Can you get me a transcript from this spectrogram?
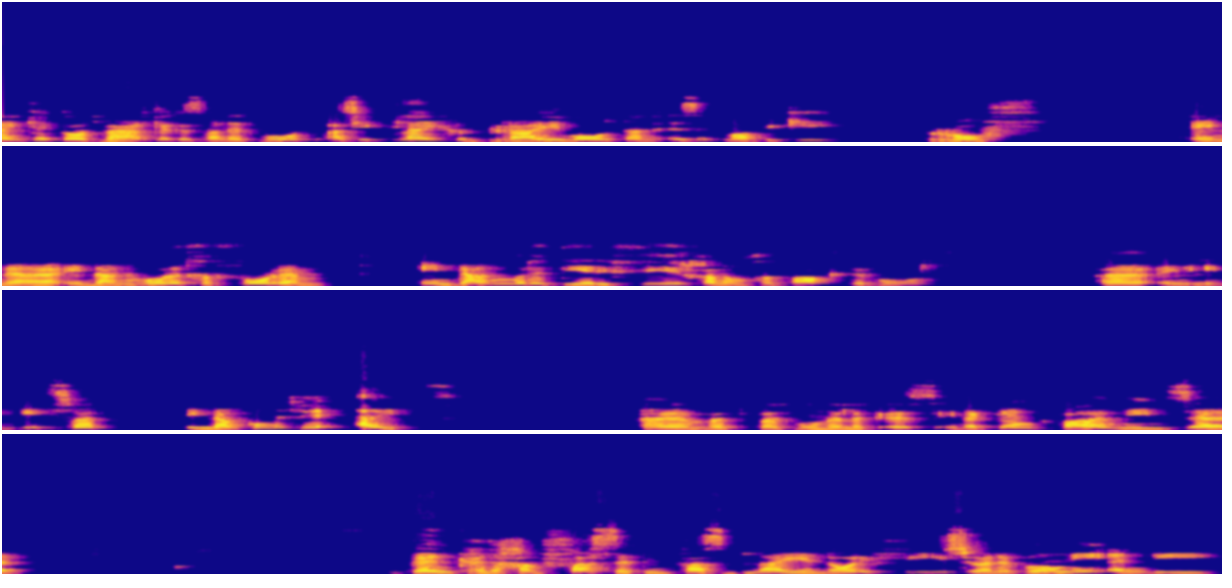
eintlik daadwerklik is want dit word as jy klei gebrei word, dan is dit maar bietjie rof. En uh en dan word dit gevorm en dan moet dit deur die vuur gaan om gebak te word. Uh en, en iets wat en dan kom dit weer uit. Uh wat wat wonderlik is. En ek dink baie mense dink hulle gaan vassit en vasbly in daardie vuur. So hulle wil nie in die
